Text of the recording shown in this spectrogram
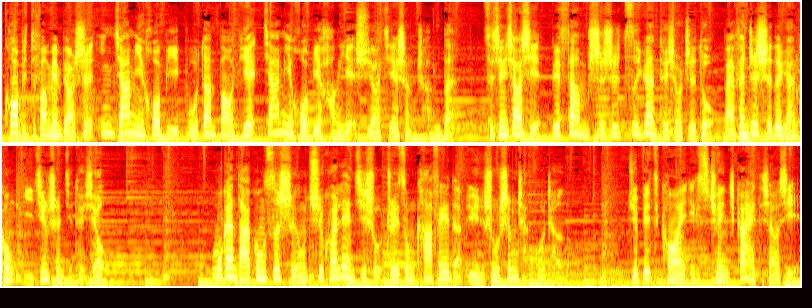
Corbit 方面表示，因加密货币不断暴跌，加密货币行业需要节省成本。此前消息，Bithumb 实施自愿退休制度，百分之十的员工已经申请退休。乌干达公司使用区块链技术追踪咖啡的运输生产过程。据 Bitcoin Exchange Guide 消息，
